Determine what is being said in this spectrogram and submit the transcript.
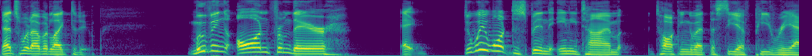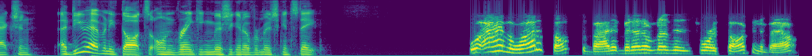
That's what I would like to do. Moving on from there, do we want to spend any time talking about the CFP reaction? Uh, do you have any thoughts on ranking Michigan over Michigan State? Well, I have a lot of thoughts about it, but I don't know that it's worth talking about.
